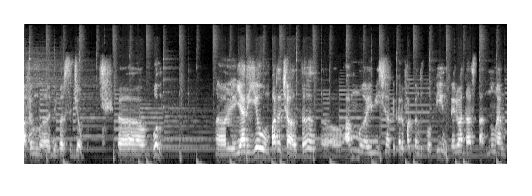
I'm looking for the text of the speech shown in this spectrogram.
avem uh, diverse joburi. Uh, bun. Uh, iar eu, în partea cealaltă, uh, am emisiunea pe care o fac pentru copii. În perioada asta nu mai am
